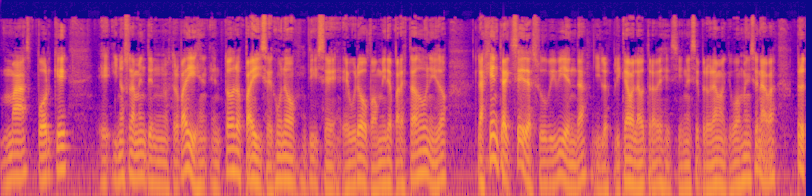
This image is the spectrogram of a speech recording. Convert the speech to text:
más porque, eh, y no solamente en nuestro país, en, en, todos los países, uno dice Europa o mira para Estados Unidos, la gente accede a su vivienda, y lo explicaba la otra vez en ese programa que vos mencionabas, pero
